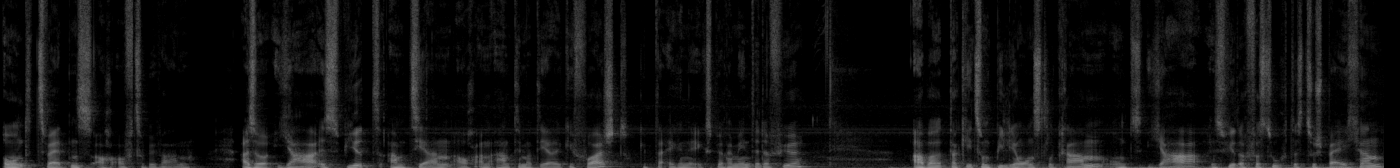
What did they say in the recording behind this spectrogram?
und zweitens auch aufzubewahren. Also ja, es wird am CERN auch an Antimaterie geforscht, gibt da eigene Experimente dafür, aber da geht es um Billionstel Gramm und ja, es wird auch versucht, das zu speichern.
